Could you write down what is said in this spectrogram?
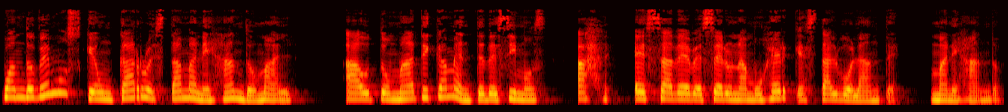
Cuando vemos que un carro está manejando mal, automáticamente decimos, ah, esa debe ser una mujer que está al volante, manejando,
